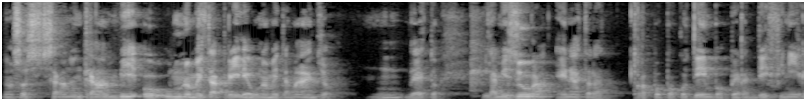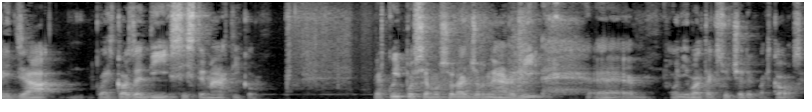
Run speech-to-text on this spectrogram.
Non so se ci saranno entrambi o uno a metà aprile o uno a metà maggio. Mm, detto, la misura è nata da troppo poco tempo per definire già qualcosa di sistematico. Per cui possiamo solo aggiornarvi eh, ogni volta che succede qualcosa.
